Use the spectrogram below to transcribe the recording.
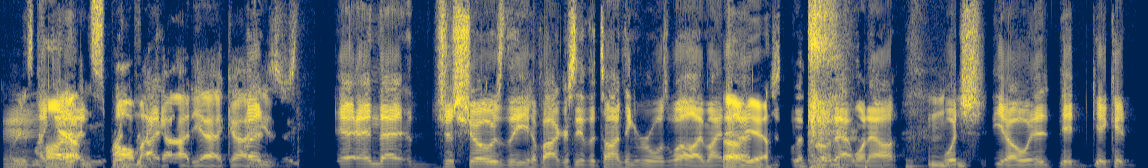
Where he just Mm. caught Yeah. it and sprinted. Oh my god, yeah, God, But- he's just and that just shows the hypocrisy of the taunting rule as well. I might Oh, add. yeah. just want to throw that one out, Mhm. which you know it it it could.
